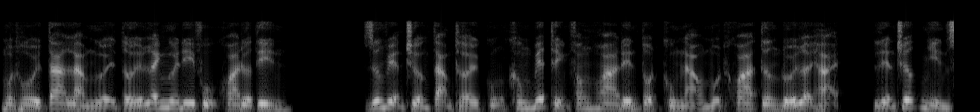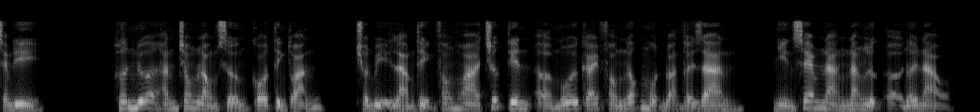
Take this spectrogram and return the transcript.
một hồi ta làm người tới lãnh ngươi đi phụ khoa đưa tin. Dương viện trưởng tạm thời cũng không biết thịnh phong hoa đến tột cùng nào một khoa tương đối lợi hại, liền trước nhìn xem đi. Hơn nữa hắn trong lòng sớm có tính toán, chuẩn bị làm thịnh phong hoa trước tiên ở mỗi cái phòng ngốc một đoạn thời gian, nhìn xem nàng năng lực ở nơi nào,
